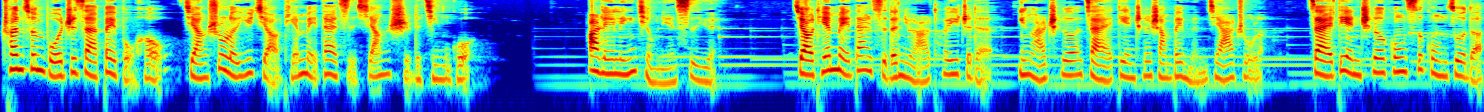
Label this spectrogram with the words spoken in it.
川村博之在被捕后讲述了与角田美代子相识的经过。二零零九年四月，角田美代子的女儿推着的。婴儿车在电车上被门夹住了，在电车公司工作的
